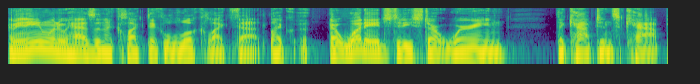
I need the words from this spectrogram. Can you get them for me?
I mean, anyone who has an eclectic look like that, like at what age did he start wearing the captain's cap?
